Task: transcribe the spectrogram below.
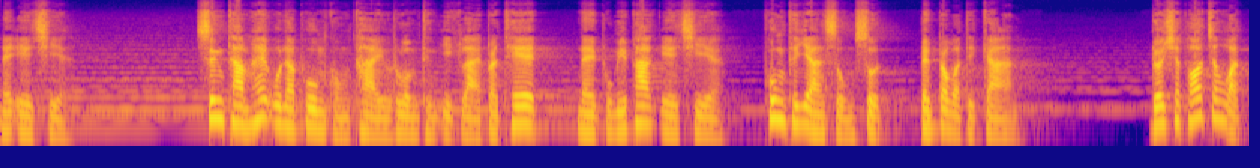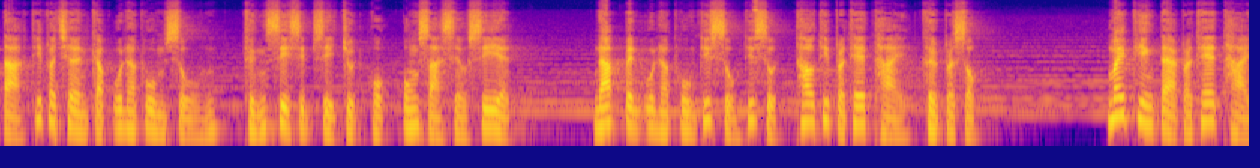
ในเอเชีย ซึ่งทำให้อุณหภูมิของไทยรวมถึงอีกหลายประเทศในภูมิภาคเอเชีย พุ่งทะยานสูงสุดเป็นประวัติการณ์ โดยเฉพาะจังหวัดตากที่เผชิญกับอุณหภูมิสูงถึง 44.6 องศาเซลเซียส นับเป็นอุณหภูมิที่สูงที่สุดเท่าที่ประเทศไทยเคยประสบ ไม่เพียงแต่ประเทศไทย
